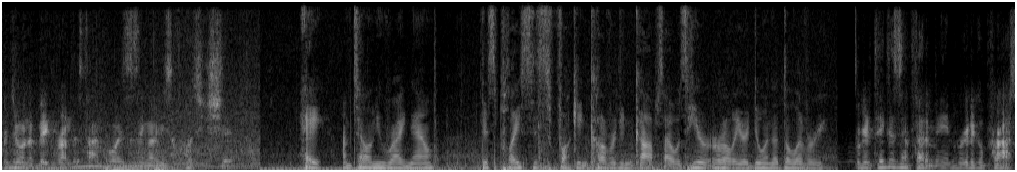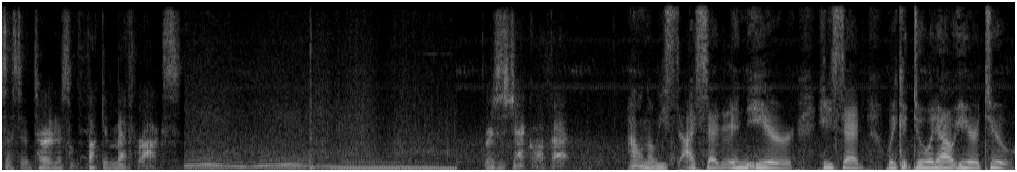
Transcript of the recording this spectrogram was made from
We're doing a big run this time, boys. This ain't gonna be some pussy shit. Hey, I'm telling you right now, this place is fucking covered in cops. I was here earlier doing the delivery. We're gonna take this amphetamine, we're gonna go process it and turn it into some fucking meth rocks. Where's this jack off at? I don't know. He, I said in here. He said we could do it out here too.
